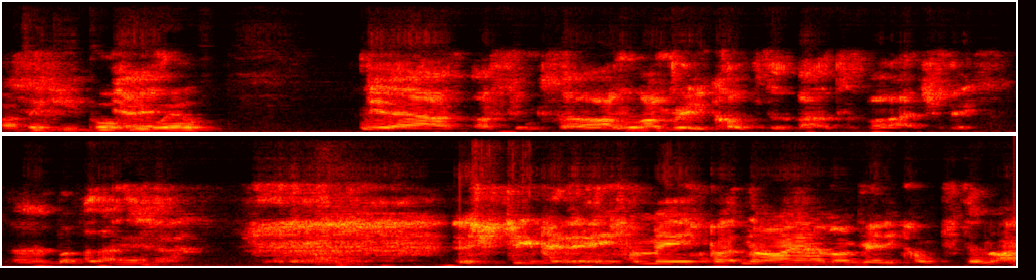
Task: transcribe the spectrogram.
I think he probably Yeah. will. Yeah, I, I think so. I'm, I'm really confident about as actually. Um, whether that's uh, stupidity for me, but no, I am. I'm really confident. I,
